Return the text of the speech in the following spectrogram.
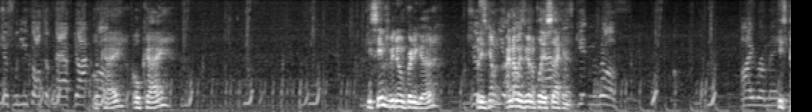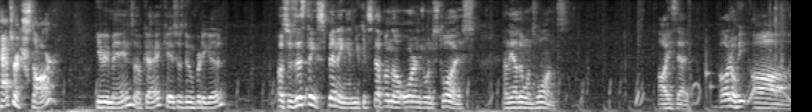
Just when you thought the path got rough. Okay, okay. He seems to be doing pretty good. But he's gonna- Just I know he's gonna play second. was getting rough, I remain. He's Patrick Star? He remains, okay. CaseOh's doing pretty good. Oh, so this thing's spinning and you can step on the orange ones twice and the other ones once. Oh, he's dead. Oh no, he oh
